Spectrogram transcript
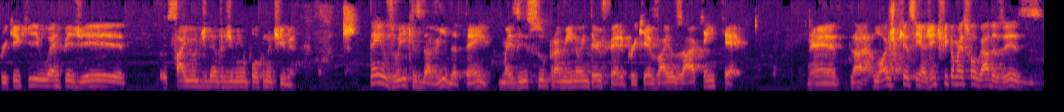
Por que, que o RPG saiu de dentro de mim um pouco no Tibia? Tem os wikis da vida? Tem, mas isso para mim não interfere, porque vai usar quem quer. É, lógico que assim, a gente fica mais folgado às vezes,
